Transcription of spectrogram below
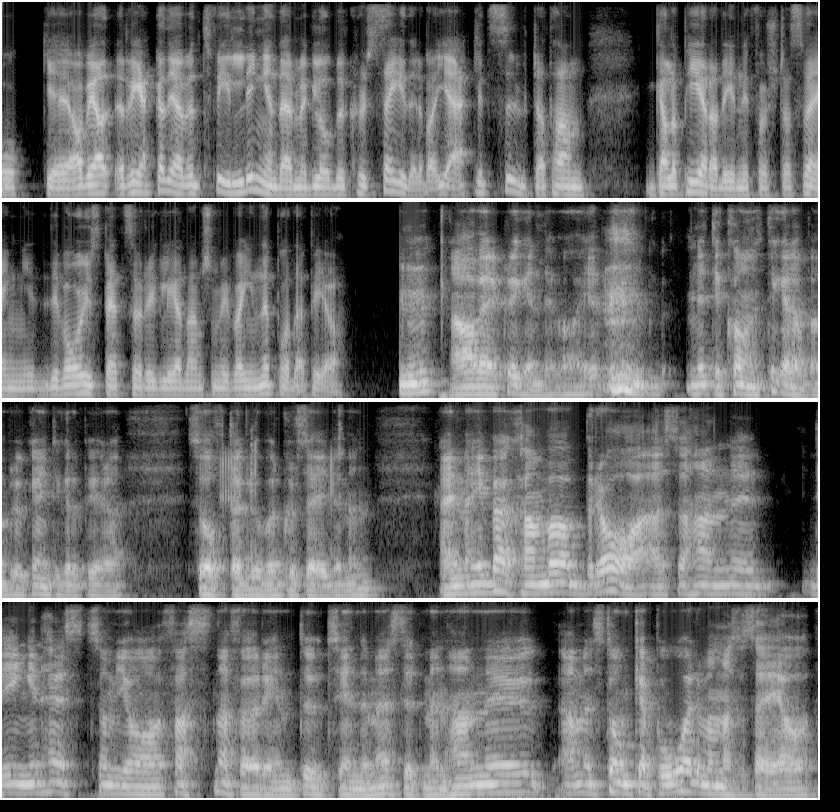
och eh, ja, vi rekade även tvillingen där med Global Crusader. Det var jäkligt surt att han galopperade in i första sväng. Det var ju spets och ryggledaren som vi var inne på där PA. Mm. Ja, verkligen. Det var ju lite konstig galopp. Han brukar inte galoppera så ofta, Global Crusader. Men nej, Maybach, han var bra. Alltså han, eh, det är ingen häst som jag fastnar för rent utseendemässigt, men han eh, ja, men stånkar på eller vad man ska säga. Och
